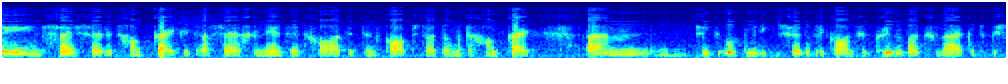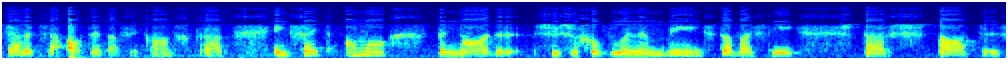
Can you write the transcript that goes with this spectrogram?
en sy sê dit gaan kyk het as sy 'n geleentheid gehad het in Kaapstad om te gaan kyk. Ehm um, sy het ook met die Suid-Afrikaanse crew wat gewerk het op gestel het sy altyd Afrikaans gepraat en sy het almal benader soos 'n gewone mens. Daar was nie ster status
